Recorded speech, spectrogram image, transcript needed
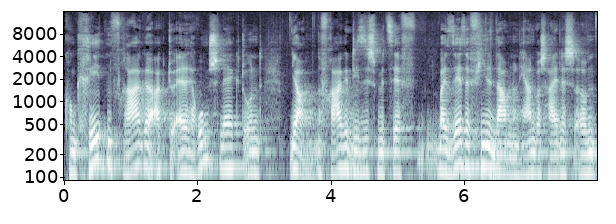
konkreten Frage aktuell herumschlägt und ja, eine Frage, die sich mit sehr, bei sehr, sehr vielen Damen und Herren wahrscheinlich ähm,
